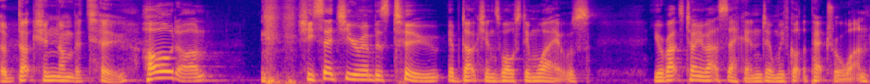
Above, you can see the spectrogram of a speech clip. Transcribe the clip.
Abduction number two. Hold on. She said she remembers two abductions whilst in Wales. You're about to tell me about a second, and we've got the petrol one.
